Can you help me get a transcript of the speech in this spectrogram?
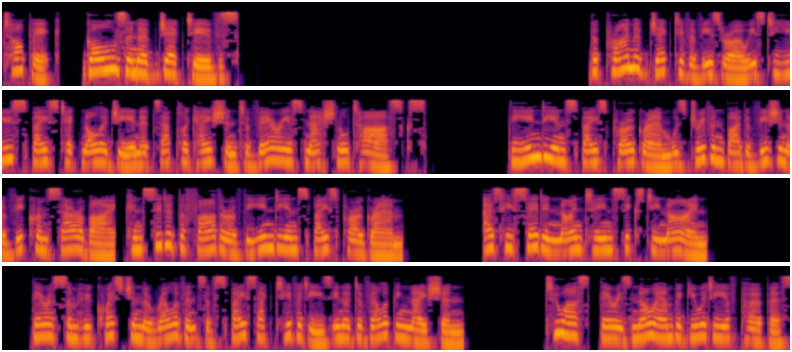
Topic: Goals and objectives. The prime objective of ISRO is to use space technology in its application to various national tasks. The Indian space program was driven by the vision of Vikram Sarabhai, considered the father of the Indian space program. As he said in 1969, there are some who question the relevance of space activities in a developing nation. To us, there is no ambiguity of purpose.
